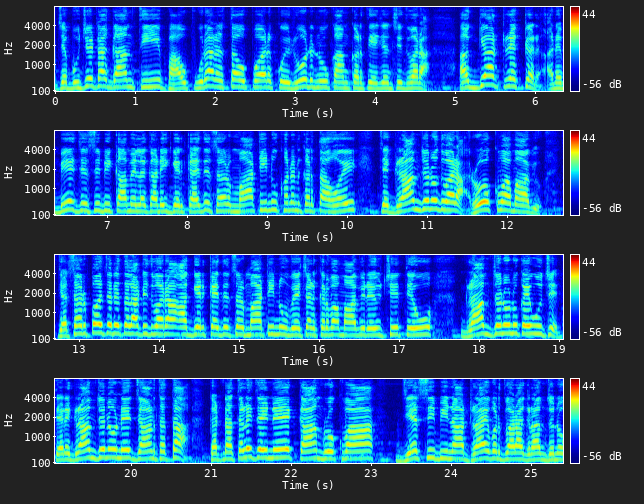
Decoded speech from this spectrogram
જે બુંજેઠા ગામથી ભાવપુરા રસ્તા ઉપર કોઈ રોડનું કામ કરતી એજન્સી દ્વારા અગિયાર ટ્રેક્ટર અને બે જેસીબી કામે લગાડી ગેરકાયદેસર માટીનું ખનન કરતા હોય જે ગ્રામજનો દ્વારા રોકવામાં આવ્યું. જ્યારે સરપંચ અને તલાટી દ્વારા આ ગેરકાયદેસર માટીનું વેચાણ કરવામાં આવી રહ્યું છે તેવું ગ્રામજનોનું કહેવું છે. ત્યારે ગ્રામજનોને જાણ થતાં ઘટના સ્થળે જઈને કામ રોકવા જેસીબીના ડ્રાઈવર દ્વારા ગ્રામજનો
